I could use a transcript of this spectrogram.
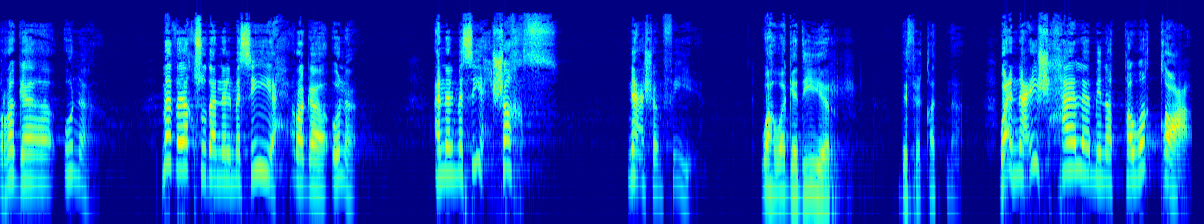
رجاؤنا. ماذا يقصد أن المسيح رجاؤنا؟ أن المسيح شخص نعشم فيه وهو جدير بثقتنا. وأن نعيش حالة من التوقع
